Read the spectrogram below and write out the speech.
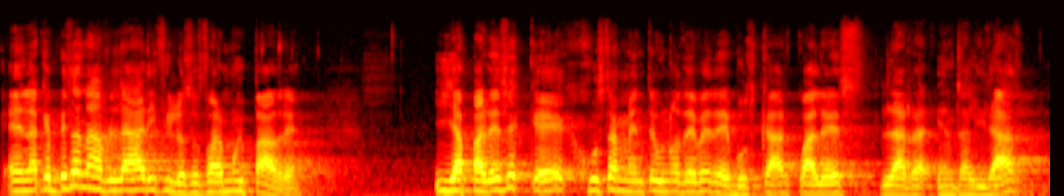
en la que empiezan a hablar y filosofar muy padre y aparece que justamente uno debe de buscar cuál es la en realidad,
